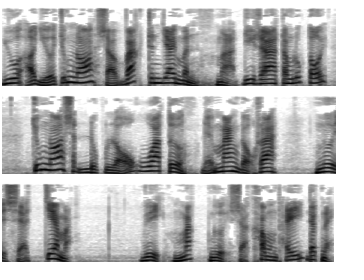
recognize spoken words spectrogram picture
Vua ở giữa chúng nó sẽ vác trên vai mình mà đi ra trong lúc tối. Chúng nó sẽ đục lỗ qua tường để mang đồ ra. Người sẽ che mặt, vì mắt người sẽ không thấy đất này.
